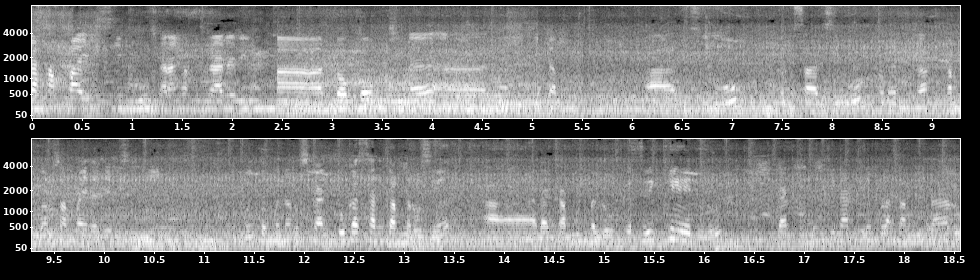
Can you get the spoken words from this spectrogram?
Sekarang kami berada di uh, Tokong Cina uh, di macam uh, di Sibu, terbesar di Sibu. Juga kami baru sampai saja di sini. Untuk meneruskan tugasan kami terusnya uh, dan kami perlu ke Sri K dulu. Dan kemungkinan ini pula kami baru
